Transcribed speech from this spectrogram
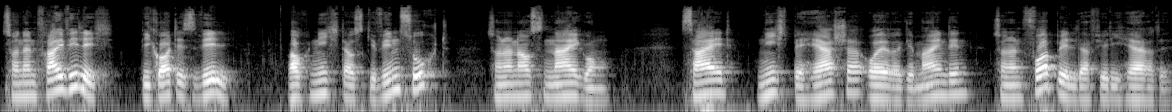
sondern freiwillig, wie Gott es will, auch nicht aus Gewinnsucht, sondern aus Neigung. Seid nicht Beherrscher eurer Gemeinden, sondern Vorbilder für die Herde.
